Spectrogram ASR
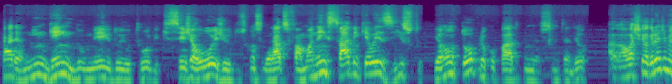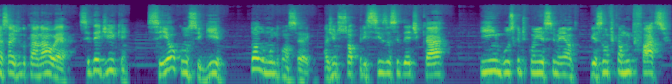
Cara, ninguém do meio do YouTube, que seja hoje dos considerados famosos, nem sabem que eu existo. E eu não tô preocupado com isso, entendeu? Eu acho que a grande mensagem do canal é: se dediquem se eu conseguir, todo mundo consegue. A gente só precisa se dedicar e ir em busca de conhecimento, porque senão fica muito fácil.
